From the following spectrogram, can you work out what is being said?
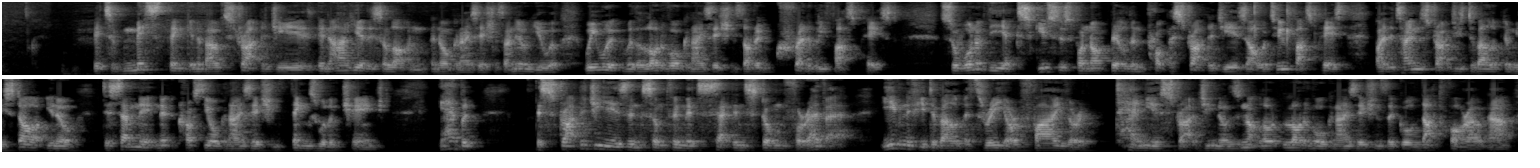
bits of misthinking about strategy is, and I hear this a lot in, in organizations. I know you will. We work with a lot of organizations that are incredibly fast paced. So one of the excuses for not building proper strategy is, oh, we're too fast paced. By the time the strategy is developed and we start, you know, disseminating it across the organization, things will have changed. Yeah, but the strategy isn't something that's set in stone forever. Even if you develop a three or a five or a 10 year strategy, you know, there's not a lot of organizations that go that far out now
